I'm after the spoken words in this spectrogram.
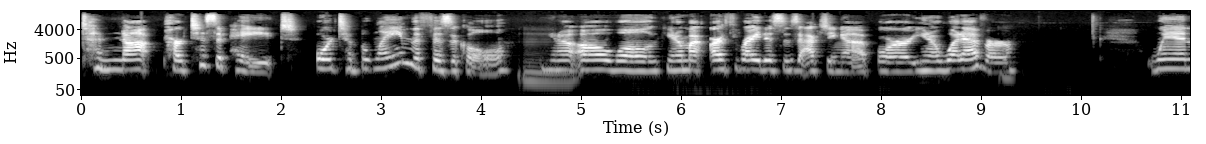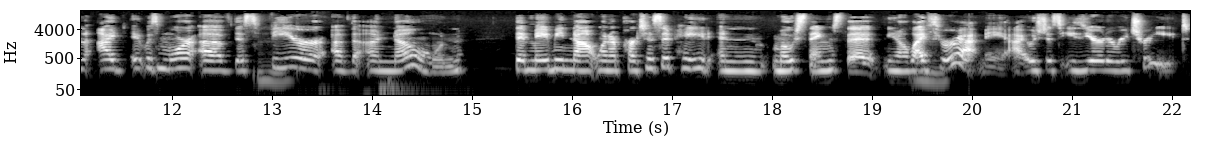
to not participate or to blame the physical, mm. you know, mm. oh, well, you know, my arthritis is acting up or, you know, whatever. When I, it was more of this mm. fear of the unknown that made me not want to participate in most things that, you know, life mm. threw at me. I, it was just easier to retreat.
